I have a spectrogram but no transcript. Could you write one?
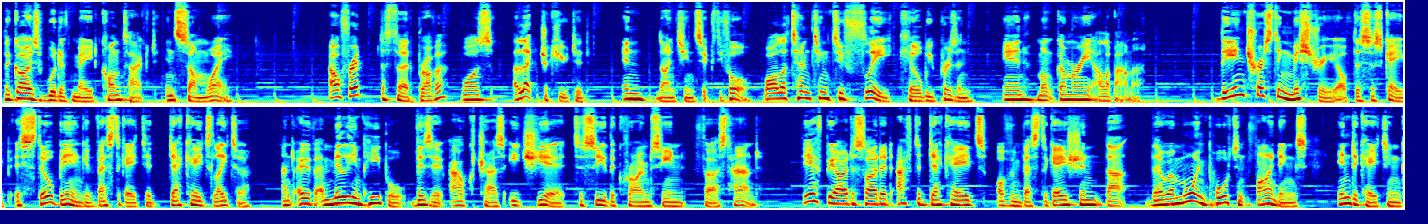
the guys would have made contact in some way. Alfred, the third brother, was electrocuted in 1964 while attempting to flee Kilby Prison in Montgomery, Alabama. The interesting mystery of this escape is still being investigated decades later, and over a million people visit Alcatraz each year to see the crime scene firsthand. The FBI decided after decades of investigation that there were more important findings indicating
